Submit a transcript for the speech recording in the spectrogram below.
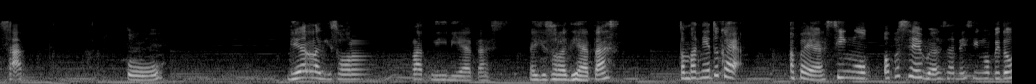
saat itu dia lagi sholat nih di atas lagi sholat di atas tempatnya itu kayak apa ya singup apa sih bahasanya singup itu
